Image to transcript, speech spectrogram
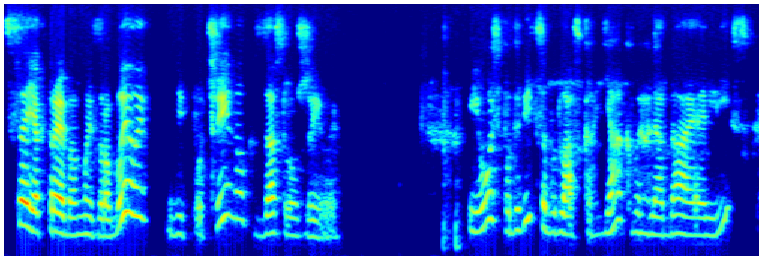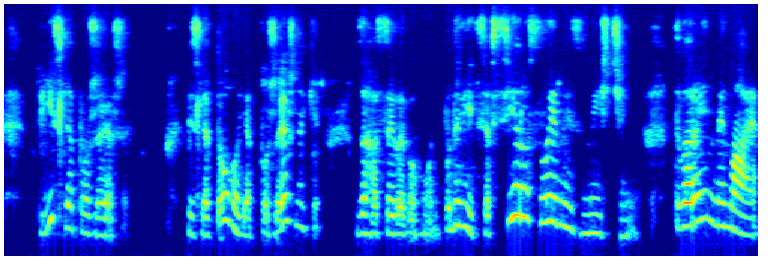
Все, як треба, ми зробили, відпочинок заслужили. І ось подивіться, будь ласка, як виглядає ліс після пожежі. Після того, як пожежники загасили вогонь. Подивіться, всі рослини знищені, тварин немає.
